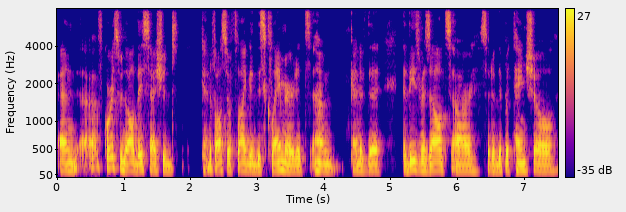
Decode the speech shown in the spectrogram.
And uh, of course, with all this, I should kind of also flag a disclaimer that um, kind of the that these results are sort of the potential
